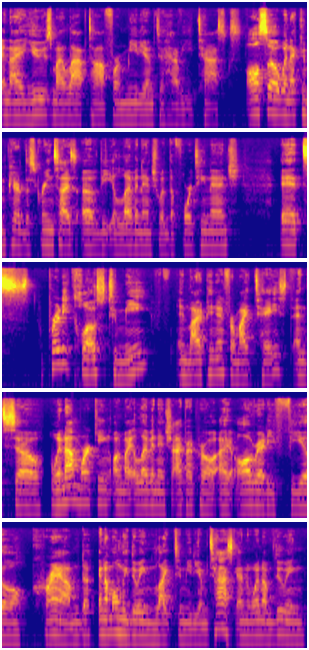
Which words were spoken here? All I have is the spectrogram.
and I use my laptop for medium to heavy tasks. Also, when I compared the screen size of the 11 inch with the 14 inch, it's pretty close to me in my opinion for my taste. And so when i'm working on my 11 inch ipad pro i already feel crammed and i'm only doing light to medium tasks and when i'm doing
